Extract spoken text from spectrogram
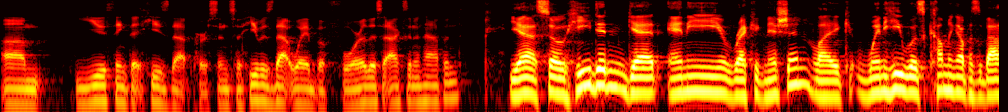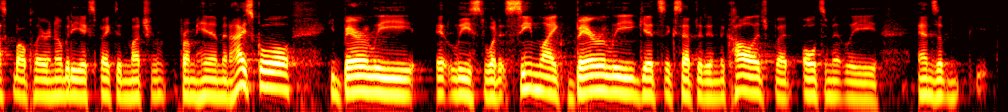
Um, you think that he's that person. So he was that way before this accident happened? Yeah, so he didn't get any recognition. Like when he was coming up as a basketball player, nobody expected much from him in high school. He barely, at least what it seemed like, barely gets accepted into college, but ultimately ends up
